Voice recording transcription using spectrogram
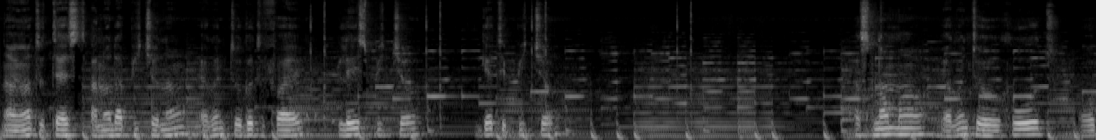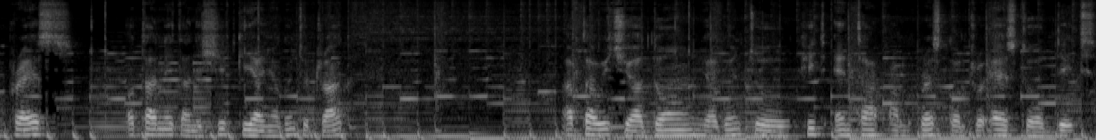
Now you want to test another picture now? You're going to go to file place picture get a picture. As normal you're going to hold or press alternate and the shift key and you're going to drag after which you are done you are going to hit enter and press ctrl s to update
